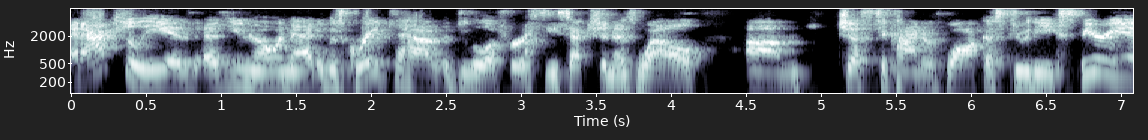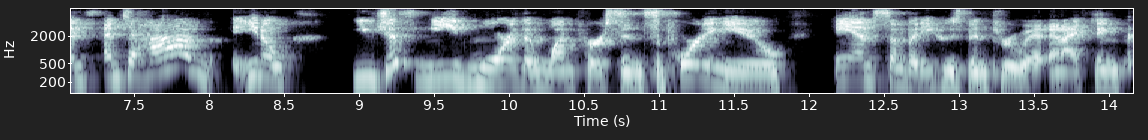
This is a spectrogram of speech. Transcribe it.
And actually, as, as you know, Annette, it was great to have a doula for a C-section as well. Um, just to kind of walk us through the experience and to have, you know, you just need more than one person supporting you and somebody who's been through it. And I think,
